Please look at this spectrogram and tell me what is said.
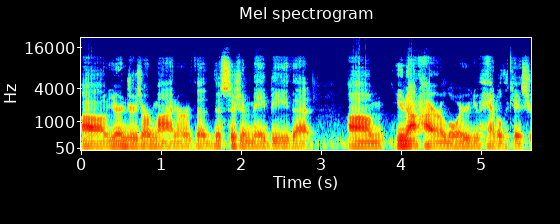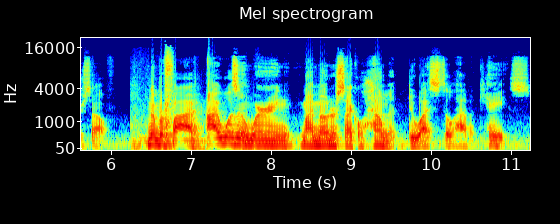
uh, your injuries are minor, the decision may be that um, you not hire a lawyer, you handle the case yourself. Number five, I wasn't wearing my motorcycle helmet. Do I still have a case?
